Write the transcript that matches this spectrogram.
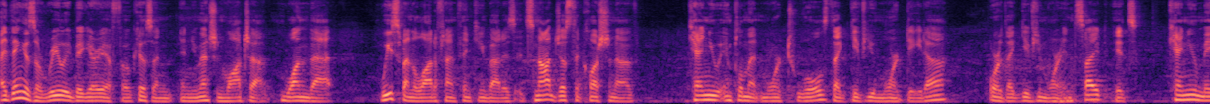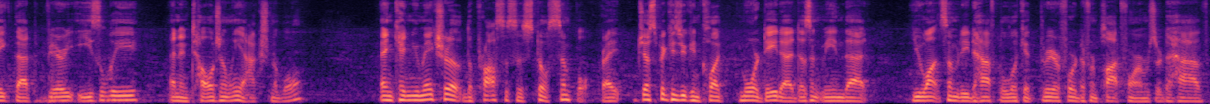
I think is a really big area of focus. And, and you mentioned Watch Out, one that we spend a lot of time thinking about is it's not just the question of can you implement more tools that give you more data or that give you more insight? It's can you make that very easily and intelligently actionable? And can you make sure that the process is still simple, right? Just because you can collect more data doesn't mean that you want somebody to have to look at three or four different platforms or to have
